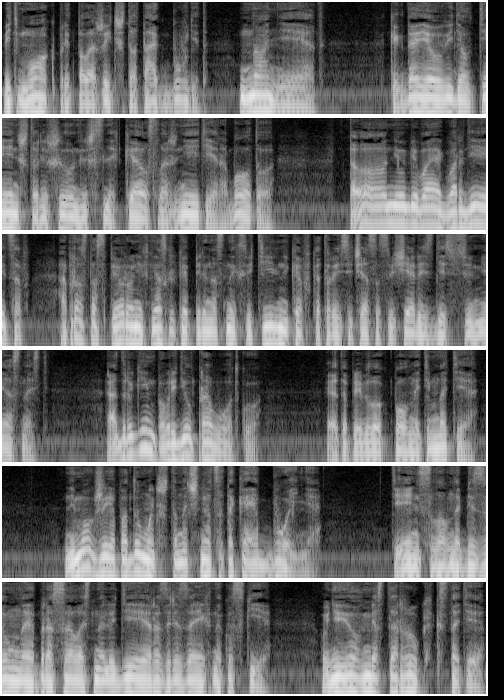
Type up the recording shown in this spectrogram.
Ведь мог предположить, что так будет. Но нет. Когда я увидел тень, что решил лишь слегка усложнить ей работу, то, не убивая гвардейцев, а просто спер у них несколько переносных светильников, которые сейчас освещали здесь всю местность а другим повредил проводку. Это привело к полной темноте. Не мог же я подумать, что начнется такая бойня. Тень, словно безумная, бросалась на людей, разрезая их на куски. У нее вместо рук, кстати,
